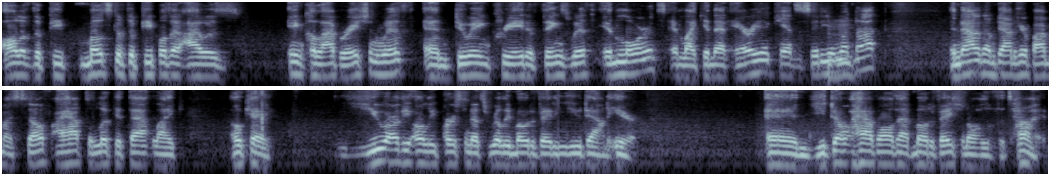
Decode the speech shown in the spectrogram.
all of the people, most of the people that I was in collaboration with and doing creative things with in Lawrence and like in that area, Kansas City and Mhm. whatnot. And now that I'm down here by myself, I have to look at that like, okay, you are the only person that's really motivating you down here. And you don't have all that motivation all of the time.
